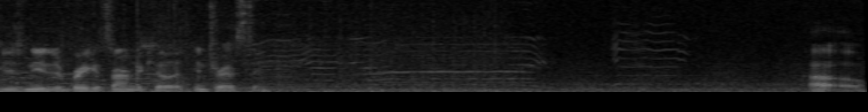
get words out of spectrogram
you just needed to break its arm to kill it. Interesting. Uh-oh.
